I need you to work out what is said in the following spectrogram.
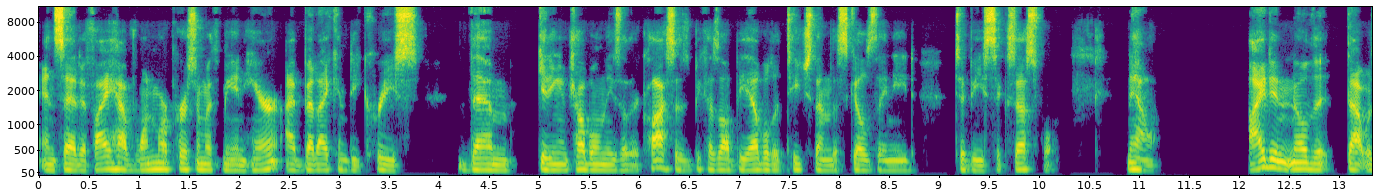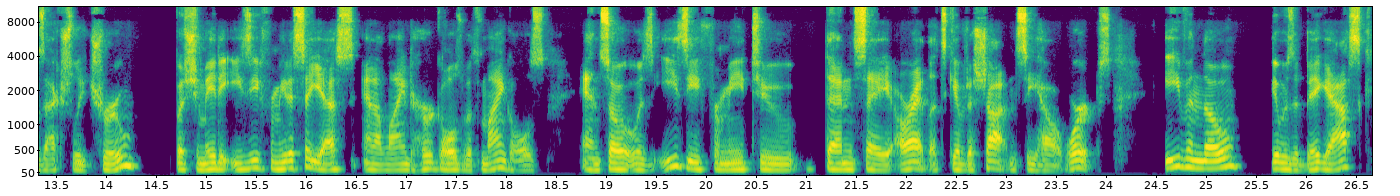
and said, if I have one more person with me in here, I bet I can decrease them getting in trouble in these other classes because I'll be able to teach them the skills they need to be successful. Now, I didn't know that that was actually true, but she made it easy for me to say yes and aligned her goals with my goals. And so it was easy for me to then say, all right, let's give it a shot and see how it works. Even though it was a big ask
